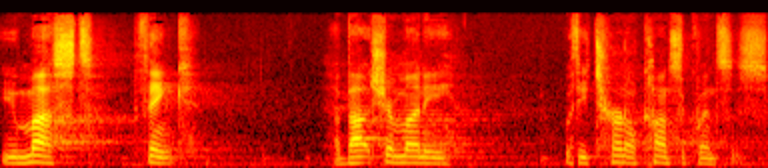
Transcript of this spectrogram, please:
You must think about your money with eternal consequences.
